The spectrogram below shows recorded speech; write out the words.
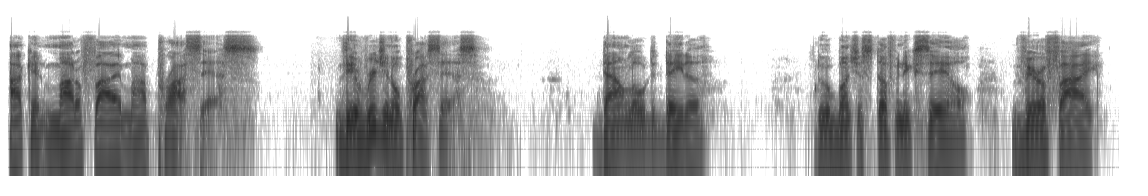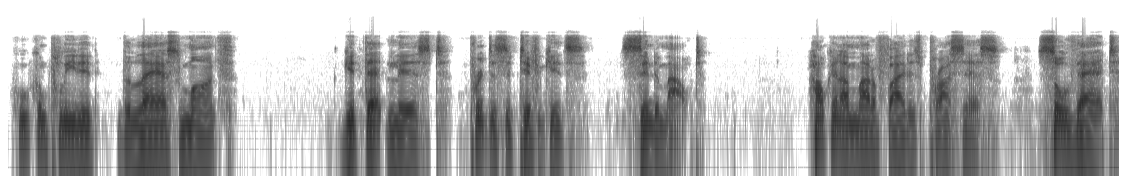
I can modify my process. The original process download the data, do a bunch of stuff in Excel, verify who completed the last month, get that list, print the certificates, send them out. How can I modify this process so that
